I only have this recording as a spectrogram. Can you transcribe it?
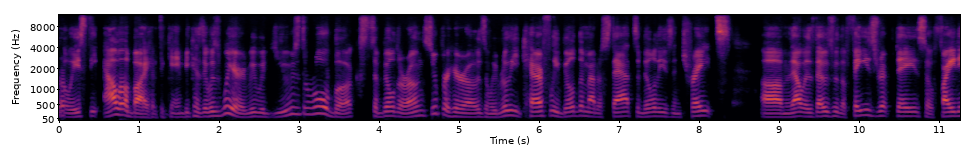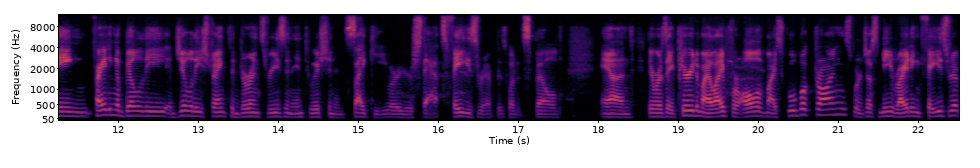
or at least the alibi of the game because it was weird. We would use the rule books to build our own superheroes and we really carefully build them out of stats, abilities, and traits. Um, that was those were the FASERIP days. So fighting, fighting ability, agility, strength, endurance, reason, intuition, and psyche, or your stats. FASERIP is what it's spelled. And there was a period of my life where all of my school book drawings were just me writing FASERIP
